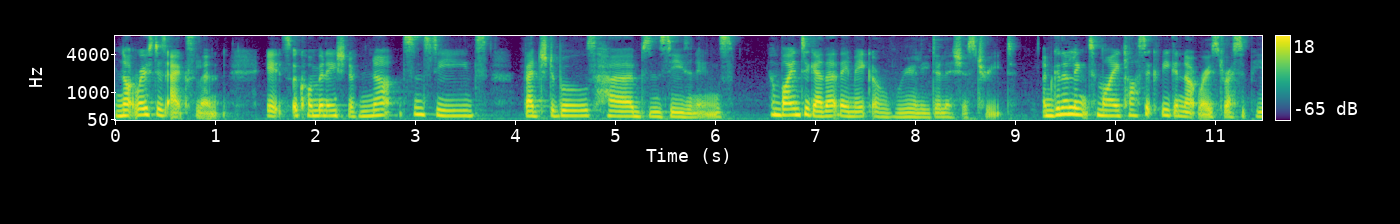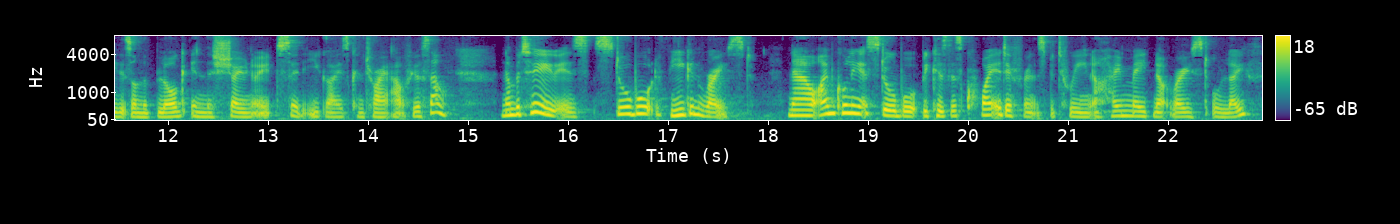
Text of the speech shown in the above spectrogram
Nut roast is excellent. It's a combination of nuts and seeds, vegetables, herbs, and seasonings. Combined together, they make a really delicious treat. I'm going to link to my classic vegan nut roast recipe that's on the blog in the show notes so that you guys can try it out for yourself. Number two is store bought vegan roast. Now, I'm calling it store bought because there's quite a difference between a homemade nut roast or loaf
